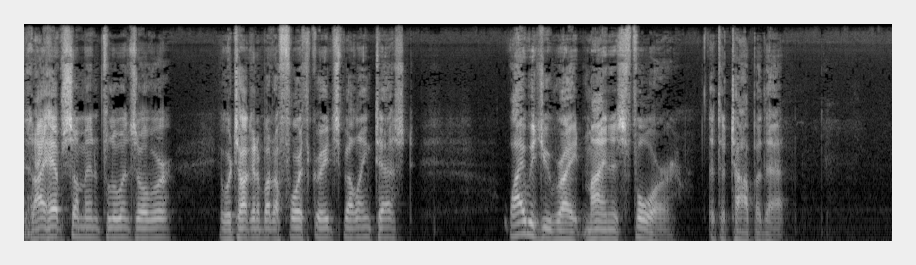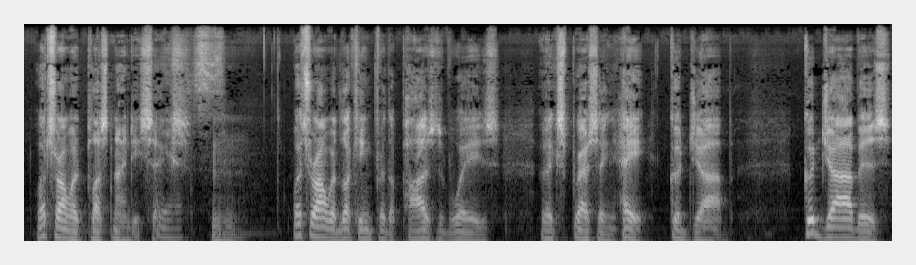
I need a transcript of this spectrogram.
that I have some influence over, and we're talking about a fourth grade spelling test, why would you write minus four at the top of that? What's wrong with plus 96? Yes. Mm-hmm. What's wrong with looking for the positive ways of expressing, hey, good job? Good job is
